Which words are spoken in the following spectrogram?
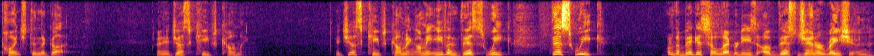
punched in the gut. And it just keeps coming. It just keeps coming. I mean, even this week, this week, one of the biggest celebrities of this generation,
